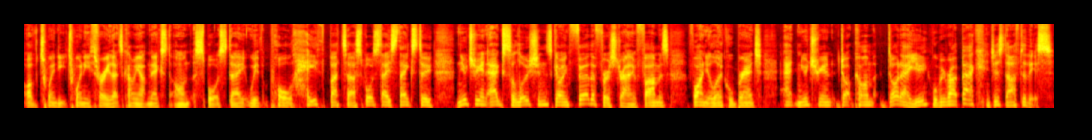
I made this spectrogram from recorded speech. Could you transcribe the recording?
of 2023. That's coming up next on Sports Day with Paul Heath. But uh, Sports Days, thanks to Nutrien Ag Solutions, going further for Australian farmers. Find your local branch at nutrien.com.au. We'll be right back just after this.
